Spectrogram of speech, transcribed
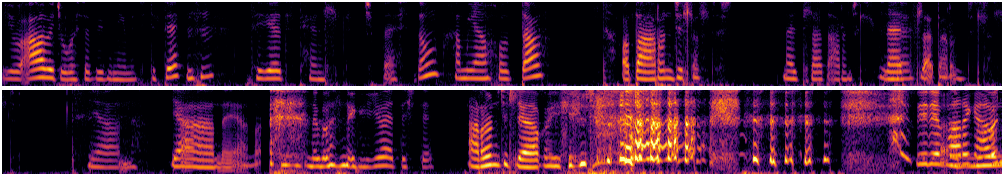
юу аав ээж угаасаа би бинийг мэддэг те. Тэгээд танилцж байсан. Хамгийн анхудаа одоо 10 жил болж байна шүү. Найзлаад 10 жил. Найзлаад 10 жил болж байна. Яана. Яана яана. Нөгөө нэг юу яадаг штэ. 10 жил яага хийх юм шиг. Нэрээ бараг 10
